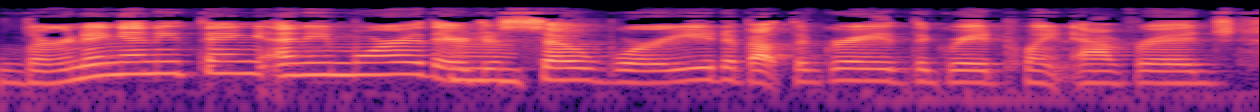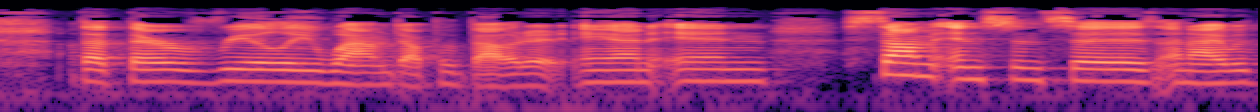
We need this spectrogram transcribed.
learning anything anymore. They're mm. just so worried about the grade, the grade point average, that they're really wound up about it. And in some instances, and I would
